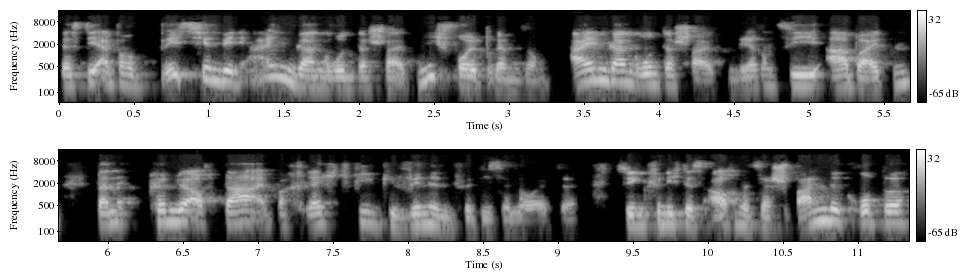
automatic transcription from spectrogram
dass die einfach ein bisschen den Eingang runterschalten, nicht Vollbremsung, Eingang runterschalten, während sie arbeiten, dann können wir auch da einfach recht viel gewinnen für diese Leute. Deswegen finde ich das auch eine sehr spannende Gruppe.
